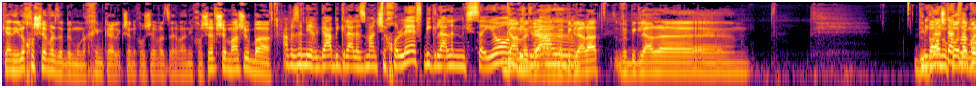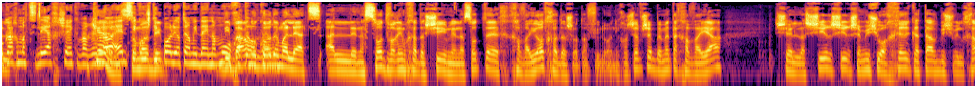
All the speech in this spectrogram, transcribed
כי אני לא חושב על זה במונחים כאלה כשאני חושב על זה, אבל אני חושב שמשהו ב... אבל זה נרגע בגלל הזמן שחולף, בגלל הניסיון, גם בגלל... וגם, ובגלל... ובגלל... אה, בגלל דיברנו שאתה כבר כל על- כך מצליח שכבר כן, לא, אין סיכוי שתיפול יותר מדי נמוך, אתה דיברנו אומר. קודם על, להצ... על לנסות דברים חדשים, לנסות אה, חוויות חדשות אפילו. אני חושב שבאמת החוויה של לשיר שיר שמישהו אחר כתב בשבילך,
